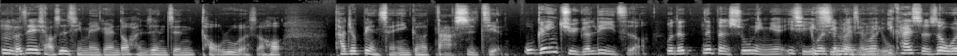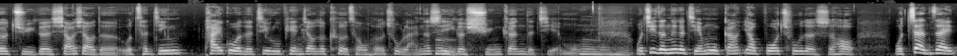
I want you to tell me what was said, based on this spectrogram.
可这些小事情每个人都很认真投入的时候。它就变成一个大事件。我给你举个例子哦，我的那本书里面《一起一会生命》里面，一开始的时候，我有举一个小小的我曾经拍过的纪录片，叫做《客从何处来》，那是一个寻根的节目。嗯，我记得那个节目刚要播出的时候，我站在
